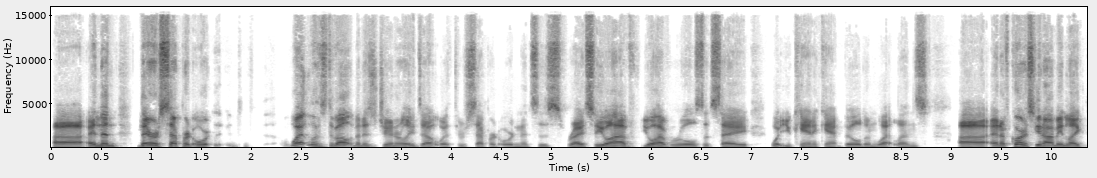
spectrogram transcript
Uh, and then there are separate or wetlands development is generally dealt with through separate ordinances, right? So you'll have you'll have rules that say what you can and can't build in wetlands. Uh, and of course, you know, I mean, like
